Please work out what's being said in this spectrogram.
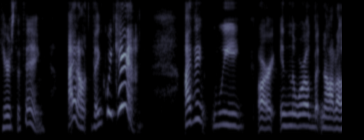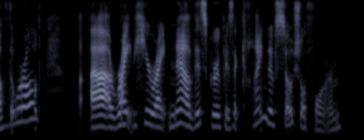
Here's the thing I don't think we can. I think we are in the world, but not of the world. Uh, right here, right now, this group is a kind of social form,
